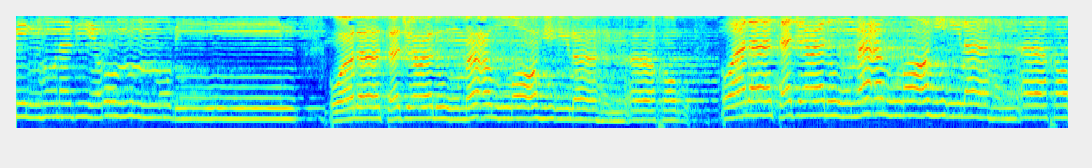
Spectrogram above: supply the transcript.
منه نذير مبين ولا تجعلوا مع الله إلها آخر ولا تجعلوا مع الله إلها آخر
